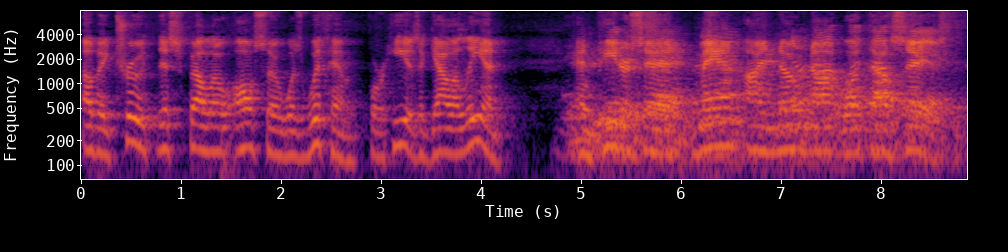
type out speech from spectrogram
Of a truth, this fellow also was with him, for he is a Galilean. And Peter said, Man, I know not what thou sayest.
